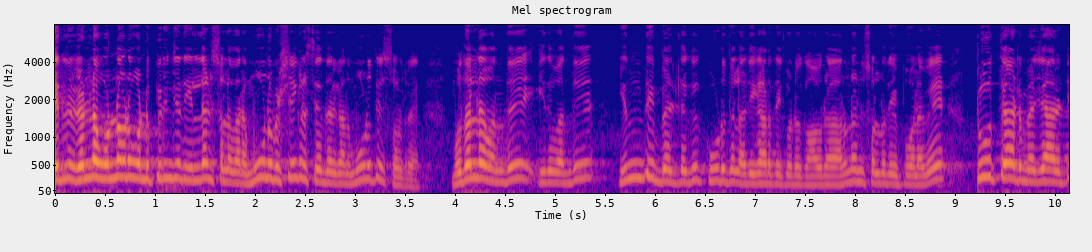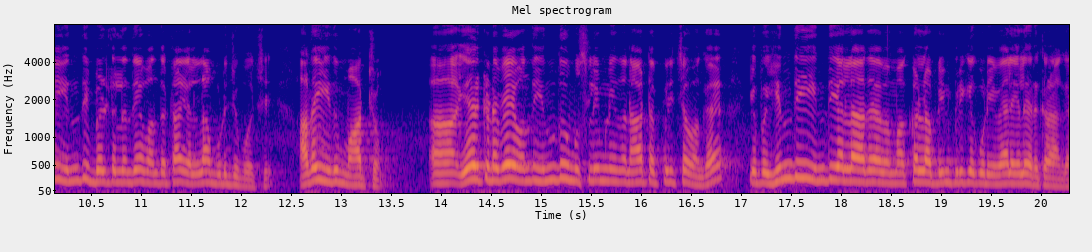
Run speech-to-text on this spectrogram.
இது ரெண்டும் ஒன்னோட ஒன்று பிரிஞ்சது இல்லைன்னு சொல்ல வரேன். மூணு விஷயங்கள் சேர்ந்திருக்கு. அந்த மூணுத்தையும் சொல்றேன். முதல்ல வந்து இது வந்து இந்தி பெல்ட்டுக்கு கூடுதல் அதிகாரத்தை கொடுக்கும். அவர் அருணன் சொல்வதை போலவே டூ தேர்ட் மெஜாரிட்டி இந்தி பெல்ட்லேருந்தே வந்துட்டா எல்லாம் முடிஞ்சு போச்சு. அதை இது மாற்றும். ஏற்கனவே வந்து இந்து முஸ்லீம்னு இந்த நாட்டை பிரித்தவங்க இப்போ ஹிந்தி இந்தி அல்லாத மக்கள் அப்படின்னு பிரிக்கக்கூடிய வேலையில் இருக்கிறாங்க.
